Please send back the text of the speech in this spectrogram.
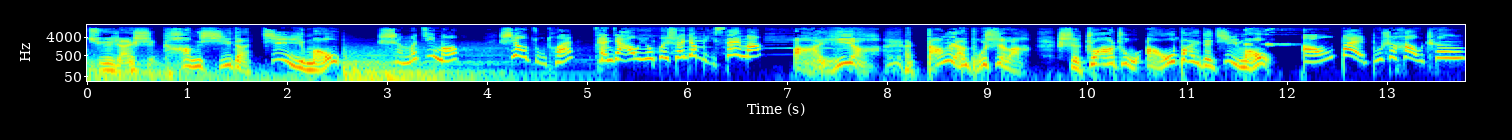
居然是康熙的计谋。什么计谋？是要组团参加奥运会摔跤比赛吗？哎呀，当然不是了，是抓住鳌拜的计谋。鳌拜不是号称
